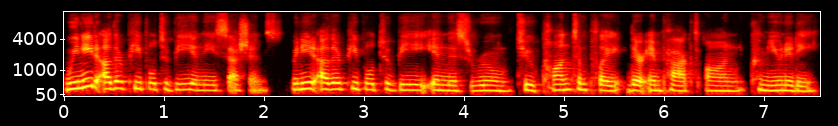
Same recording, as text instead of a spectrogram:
We need other people to be in these sessions. We need other people to be in this room to contemplate their impact on community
